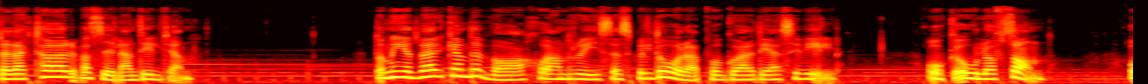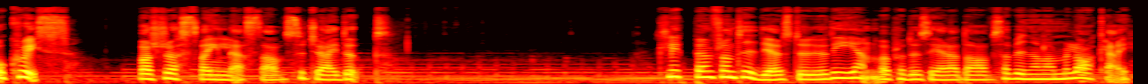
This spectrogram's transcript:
Redaktör var Silan Diljen. De medverkande var Juan Ruiz Espildora på Guardia Civil, Åke Olofsson och Chris, vars röst var inläst av Sujai Dutt. Klippen från tidigare Studio DN var producerad av Sabina Marmelakai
